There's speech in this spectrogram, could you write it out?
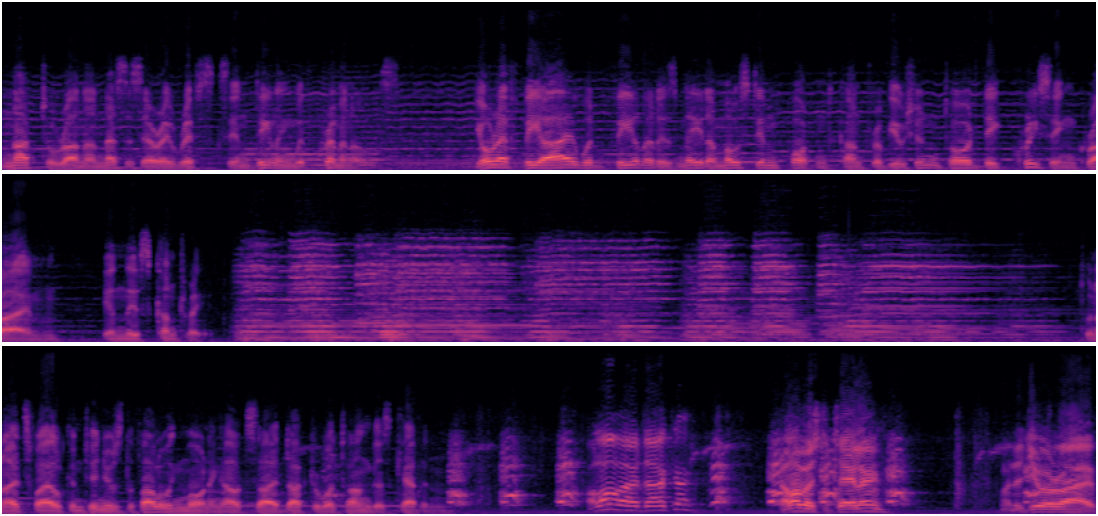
not to run unnecessary risks in dealing with criminals. Your FBI would feel it has made a most important contribution toward decreasing crime in this country. Tonight's file continues the following morning outside Dr. Watonga's cabin. Hello there, Doctor. Hello, Mr. Taylor. When did you arrive?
